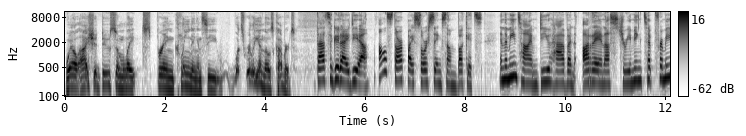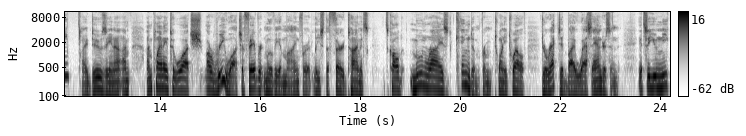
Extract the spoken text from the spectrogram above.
Well, I should do some late spring cleaning and see what's really in those cupboards. That's a good idea. I'll start by sourcing some buckets. In the meantime, do you have an Areena streaming tip for me? I do, Zena. I'm I'm planning to watch or rewatch a favorite movie of mine for at least the third time. It's it's called Moonrise Kingdom from 2012, directed by Wes Anderson. It's a unique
